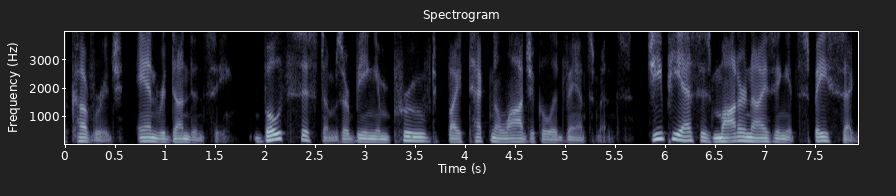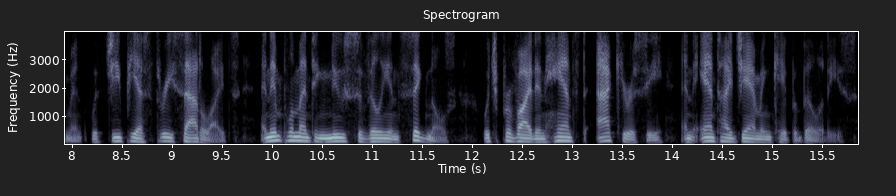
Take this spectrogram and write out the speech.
coverage, and redundancy. Both systems are being improved by technological advancements. GPS is modernizing its space segment with GPS 3 satellites and implementing new civilian signals which provide enhanced accuracy and anti jamming capabilities.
